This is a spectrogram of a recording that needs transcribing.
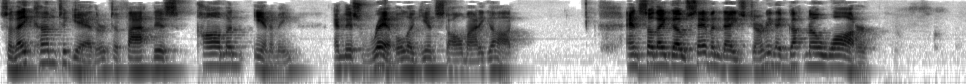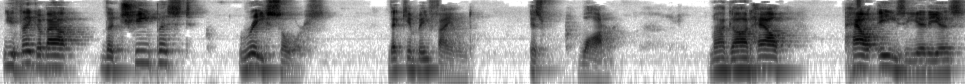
So they come together to fight this common enemy and this rebel against Almighty God. And so they go seven days' journey. They've got no water. You think about the cheapest resource that can be found is water. My God, how how easy it is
